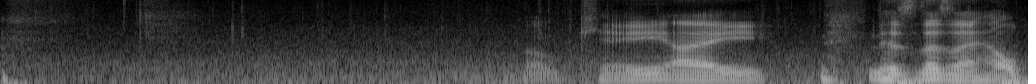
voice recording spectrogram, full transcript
okay, I, this doesn't help.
